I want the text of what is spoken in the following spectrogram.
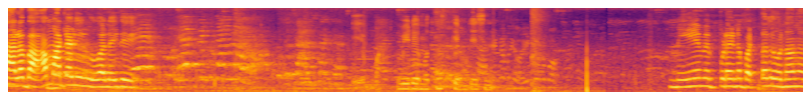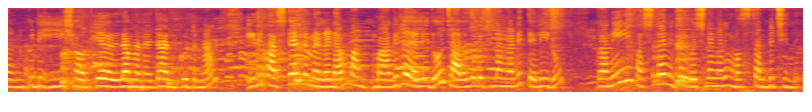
చాలా బాగా మాట్లాడారు వాళ్ళైతే. వీడియో మొత్తం స్కిప్ చేసింది. మేము ఎప్పుడైనా బట్టలు కొనాలనుకుంటే ఈ షాప్కే వెళ్దామని అయితే అనుకుంటున్నాం. ఇది ఫస్ట్ టైం మేము వెళ్ళడం. మా మాకిట్లా తెలీదు. చాలాసార్లు వచ్చినాం కానీ తెలీదు. కానీ ఫస్ట్ టైం ఇక్కడికి వచ్చినాం కానీ మస్తు అనిపించింది.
